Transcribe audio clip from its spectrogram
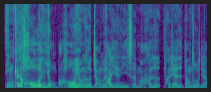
应该是侯文勇吧？侯文勇那时候讲说，他以前医生嘛，他就他现在是当作家。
